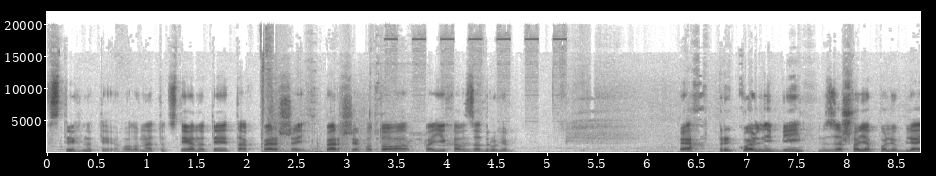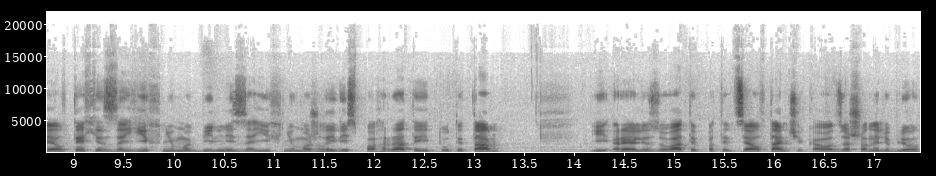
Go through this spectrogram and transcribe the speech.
встигнути. Головне тут встигнути. Так, перший, перший готово. Поїхав за другим. Ех, прикольний бій. За що я полюбляю Алтехи? За їхню мобільність, за їхню можливість пограти і тут, і там. І реалізувати потенціал танчика. От за що не люблю,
